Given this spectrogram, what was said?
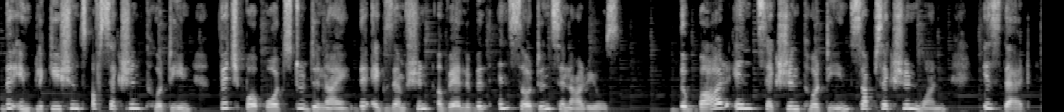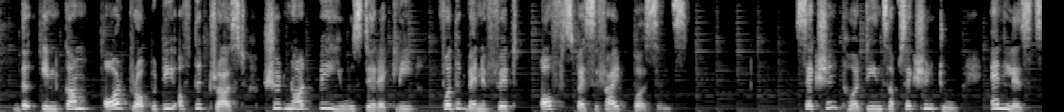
the implications of Section 13, which purports to deny the exemption available in certain scenarios. The bar in Section 13, subsection 1, is that the income or property of the trust should not be used directly for the benefit of specified persons. Section 13, subsection 2 enlists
